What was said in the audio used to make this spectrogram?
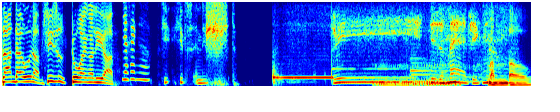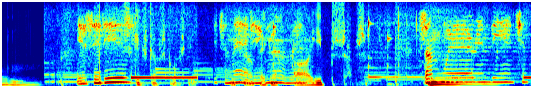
bland dig udenom. Sissel, du ringer lige op. Jeg ringer op. hi- Hils endelig. Shht. Three is a magic number. Yes, it is. Skip, skip, skip, skip. It's a magic number. Og hips, hips. Somewhere in the ancient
